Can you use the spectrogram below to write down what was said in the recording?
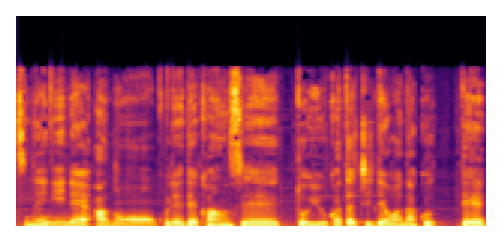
常にねあのこれで完成という形ではなくって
